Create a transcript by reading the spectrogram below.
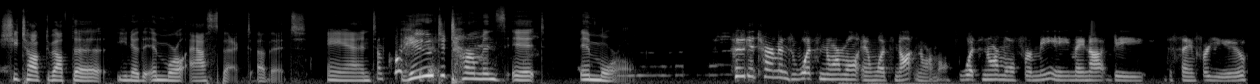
she talked about the you know the immoral aspect of it, and Of who determines it immoral. Who determines what's normal and what's not normal? What's normal for me may not be the same for you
